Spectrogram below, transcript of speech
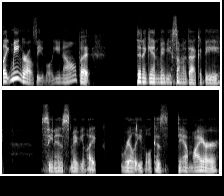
like mean girls evil you know? But then again maybe some of that could be seen as maybe like real evil because damn why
